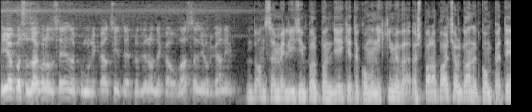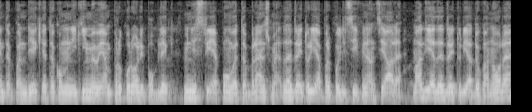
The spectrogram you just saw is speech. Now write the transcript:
Iako so Zakonot za sledenje na komunikaciite e predvideno deka ovlasteni organi Ndonëse me Ligjin për Përndjekje të Komunikimeve është paraparë që organet kompetente për ndjekje të komunikimeve janë Prokurori Publik, Ministria e Punëve të Brendshme dhe Drejtoria për Polici Financiare, madje edhe Drejtoria Doganore,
